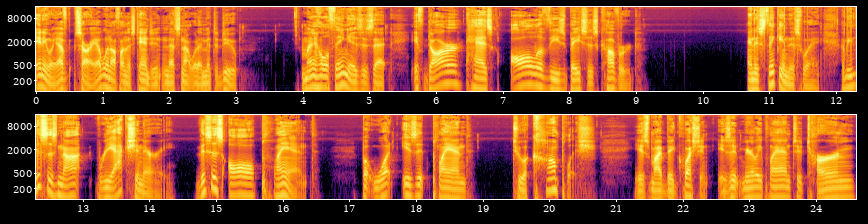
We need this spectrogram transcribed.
Anyway, I've sorry, I went off on this tangent, and that's not what I meant to do. My whole thing is is that if Dar has all of these bases covered and is thinking this way, I mean, this is not reactionary. This is all planned. But what is it planned to accomplish is my big question. Is it merely planned to turn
